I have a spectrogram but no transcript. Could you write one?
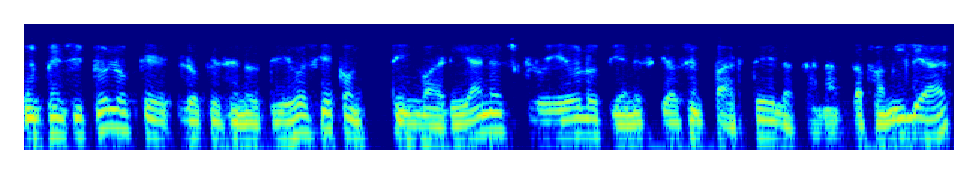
En principio lo que lo que se nos dijo es que continuarían excluidos los bienes que hacen parte de la canasta familiar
